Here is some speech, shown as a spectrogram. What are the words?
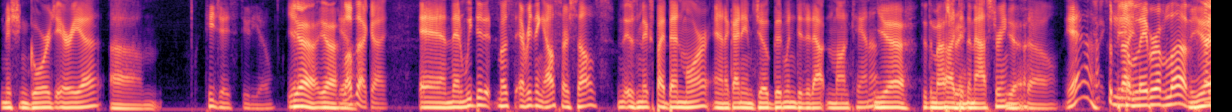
Mission Gorge area, um, TJ's studio, Yeah, yeah. Yeah. Love that guy. And then we did it most everything else ourselves. It was mixed by Ben Moore and a guy named Joe Goodwin did it out in Montana. Yeah, did the uh, mastering. did the mastering. Yeah. So yeah, That's some some nice- labor of love. Yeah. Nice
